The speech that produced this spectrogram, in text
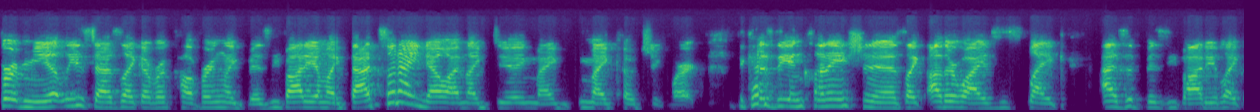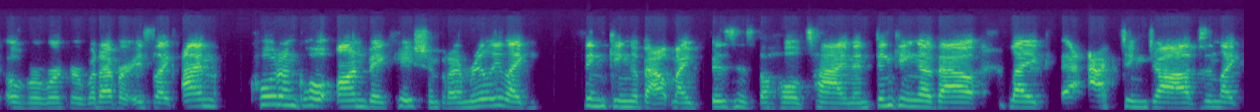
for me at least as like a recovering like busybody, I'm like that's when I know I'm like doing my my coaching work because the inclination is like otherwise it's like as a busybody like overwork or whatever is like I'm quote unquote on vacation, but I'm really like thinking about my business the whole time and thinking about like acting jobs and like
